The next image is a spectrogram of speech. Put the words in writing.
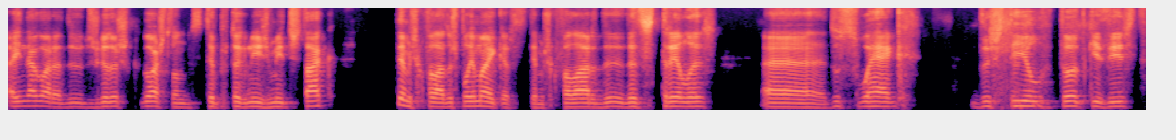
ainda agora de, de, jogadores que gostam de ter protagonismo e destaque, temos que falar dos playmakers, temos que falar de, das estrelas, uh, do swag, do estilo todo que existe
